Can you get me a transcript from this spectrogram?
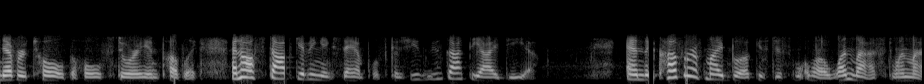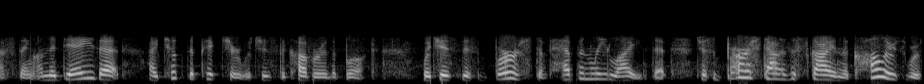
never told the whole story in public, and I'll stop giving examples because you you've got the idea. And the cover of my book is just well, one last one last thing. On the day that I took the picture, which is the cover of the book, which is this burst of heavenly light that just burst out of the sky, and the colors were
